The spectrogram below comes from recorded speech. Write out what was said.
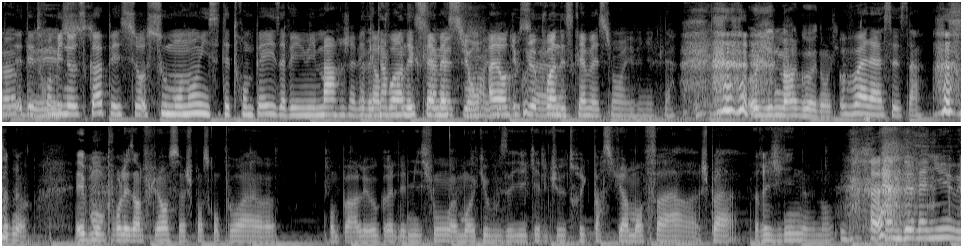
euh, des et- trombinoscopes et sur- sous mon nom ils s'étaient trompés ils avaient mis marge avec, un, point d'exclamation. alors du coup ça- le point d'exclamation est venu de là. Au lieu de Margot, donc. Voilà c'est ça. C'est bien. Et bon, pour les influences, je pense qu'on pourra euh, en parler au gré de l'émission, à moins que vous ayez quelques trucs particulièrement phares, euh, je sais pas, Régine, non Femme de la nuit, oui.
